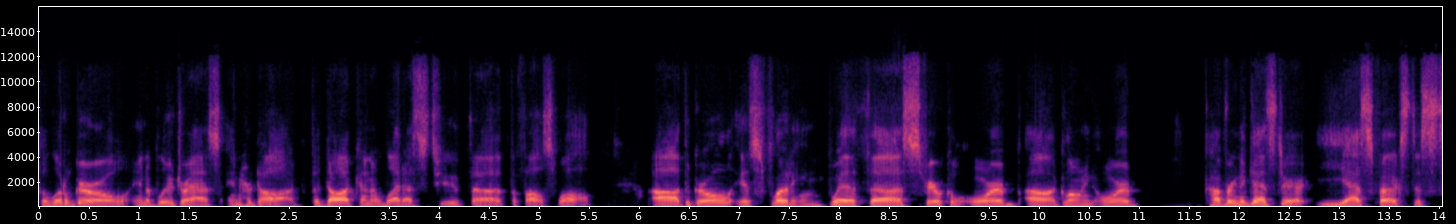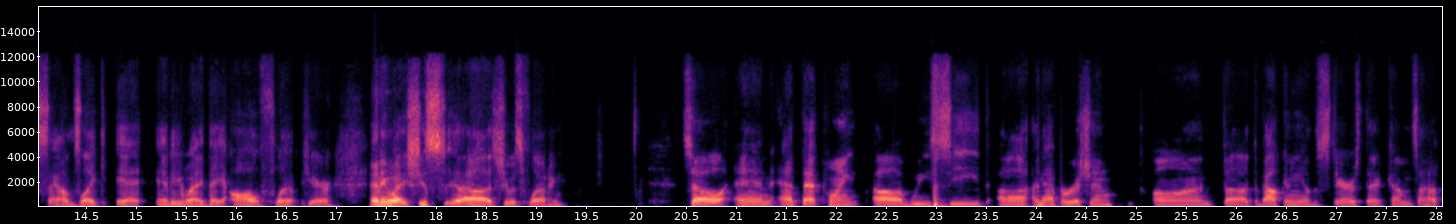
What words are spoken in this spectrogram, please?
the little girl in a blue dress and her dog. The dog kind of led us to the, the false wall. Uh, the girl is floating with a spherical orb, uh, glowing orb hovering against her. Yes, folks, this sounds like it. Anyway, they all float here. Anyway, she's uh, she was floating. So, and at that point, uh, we see uh, an apparition on the, the balcony of the stairs that comes up,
